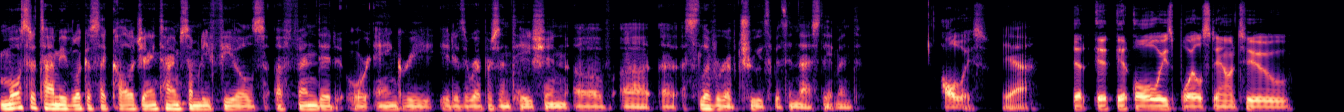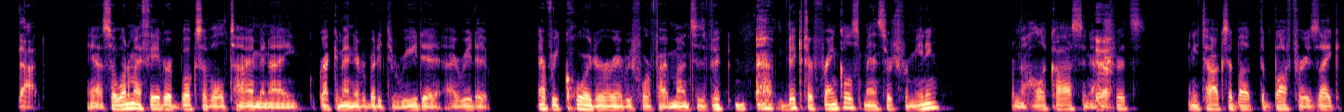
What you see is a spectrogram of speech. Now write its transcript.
Most of the time, if you look at psychology, anytime somebody feels offended or angry, it is a representation of uh, a, a sliver of truth within that statement. Always. Yeah. It, it, it always boils down to that. Yeah. So one of my favorite books of all time, and I recommend everybody to read it. I read it every quarter, every four or five months. Is Vic, Viktor Frankl's *Man's Search for Meaning* from the Holocaust in Yeah. Auschwitz, and he talks about the buffer. He's like,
